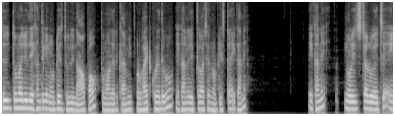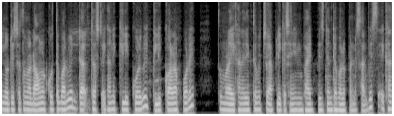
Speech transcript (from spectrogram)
তো তোমরা যদি এখান থেকে নোটিশ যদি নাও পাও, তোমাদেরকে আমি প্রোভাইড করে দেবো। এখানে দেখতে পাচ্ছ নোটিশটা এখানে। এখানে নোটিশটা রয়েছে। এই নোটিশটা তোমরা ডাউনলোড করতে পারবে। জাস্ট এখানে ক্লিক করবে। ক্লিক করার পরে তোমরা এখানে দেখতে পাচ্ছ application invite business development service এখান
